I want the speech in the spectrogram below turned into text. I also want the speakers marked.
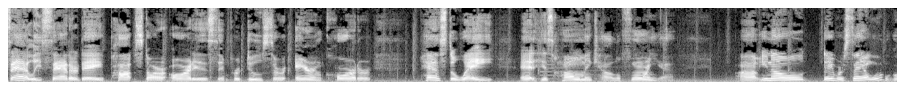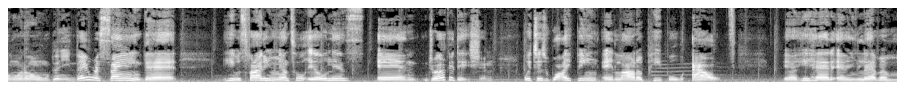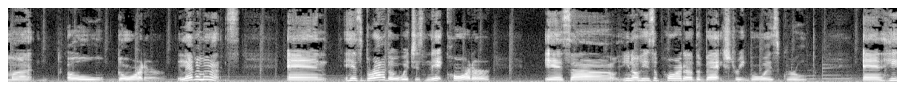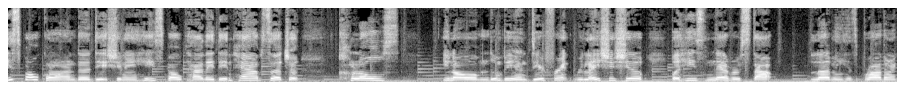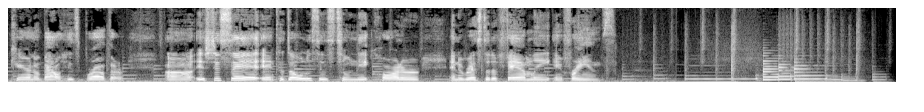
Speaker 1: Sadly, Saturday, pop star artist and producer Aaron Carter passed away at his home in California. Uh, you know, they were saying what was going on. They, they were saying that he was fighting mental illness and drug addiction, which is wiping a lot of people out. Uh, he had an 11 month old daughter, 11 months. And his brother, which is Nick Carter, is, uh, you know, he's a part of the Backstreet Boys group. And he spoke on the addiction and he spoke how they didn't have such a close, you know, them being different relationship, but he's never stopped loving his brother and caring about his brother. Uh, it's just sad and condolences to Nick Carter and the rest of the family and friends.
